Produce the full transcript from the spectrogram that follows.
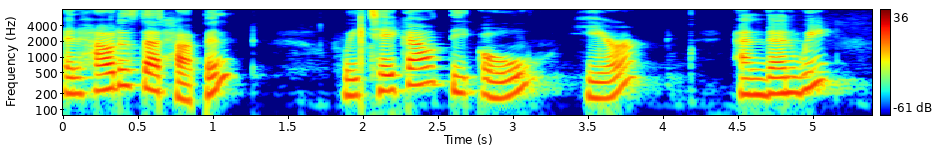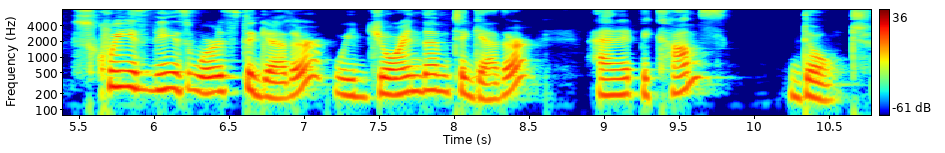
And how does that happen? We take out the O here, and then we squeeze these words together. We join them together, and it becomes don't.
